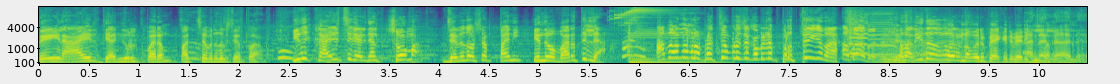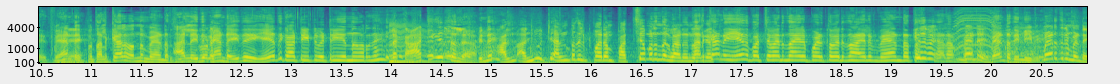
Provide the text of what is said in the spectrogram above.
തേയില ആയിരത്തി അഞ്ഞൂറിൽ പരം പച്ചമരുന്നിൽ ചേർത്തതാണ്. ഇത് കഴിച്ചു കഴിഞ്ഞാൽ ചുമ ജലദോഷം പനി എന്നിവ വരത്തില്ല. അതാണ് നമ്മുടെ പ്ലസ് കമ്പനിയുടെ പ്രത്യേകത. അതാണ്. അതാണ്. ഇത് ഒരെണ്ണം ഒരു പാക്കറ്റ് അല്ല വേണ്ടി അല്ല അല്ല ഇത് വേണ്ട. ഇപ്പൊ തൽക്കാലം ഒന്നും വേണ്ട. അല്ല ഇത് വേണ്ട. ഇത് ഏത് കാട്ടിയിട്ട് വെട്ടി എന്ന് പറഞ്ഞ? കാട്ടിയതല്ല പിന്നെ? അഞ്ഞൂറ്റി അൻപതിൽ പരം പച്ചമരുന്നുകളാണ് ഇതിനകത്ത്. തൽക്കാലം ഏത് പച്ചമരുന്നായാലും പഴുത്ത മരുന്നായാലും വേണ്ട ഇത് വേ- തൽക്കാലം വേണ്ടേ? വേണ്ട? വേണ്ട ദിലീപ്. മേഡത്തിന് വേണ്ടേ?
